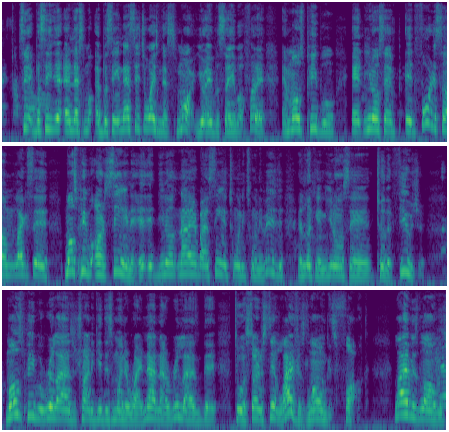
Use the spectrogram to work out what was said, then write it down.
case something. See, but see, and that's eh, but see in that situation, that's smart. You're able to save up for that, and most people, and you know, what I'm saying at forty something, like I said, most people aren't seeing it. It- it- You know, not everybody's seeing twenty twenty vision and looking, you know, what I'm saying to the future. Most people realize they're trying to get this money right now, not realizing that to a certain extent, life is long as fuck. Life is long yeah, as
